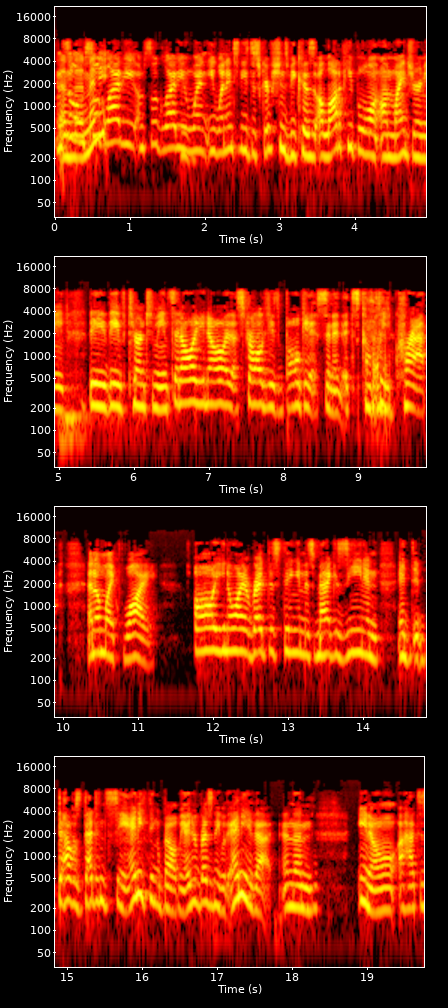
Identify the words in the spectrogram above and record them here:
And, so I'm many- so glad you I'm so glad you went you went into these descriptions because a lot of people on, on my journey they they've turned to me and said oh you know astrology is bogus and it, it's complete crap and I'm like why oh you know I read this thing in this magazine and and it, that was that didn't say anything about me I didn't resonate with any of that and then you know I had to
